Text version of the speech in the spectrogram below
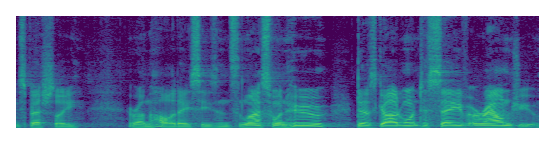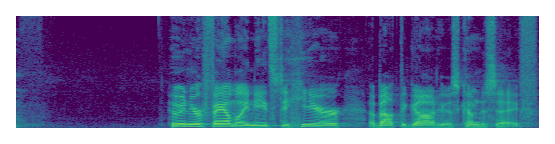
Especially around the holiday seasons. And last one, who does God want to save around you? Who in your family needs to hear about the God who has come to save?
